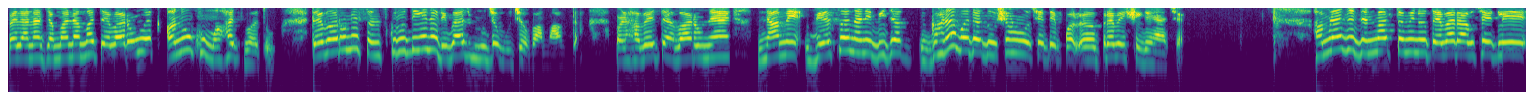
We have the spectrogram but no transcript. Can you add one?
પહેલાના જમાનામાં તહેવારોનું એક અનોખું મહત્વ હતું. તહેવારોને સંસ્કૃતિ અને રિવાજ મુજબ ઉજવવામાં આવતા. પણ હવે તહેવારોને નામે વ્યસન અને બીજા ઘણા બધા દૂષણો છે તે પ્રવેશી ગયા છે. હમણાં જે જન્માષ્ટમીનો તહેવાર આવશે એટલે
